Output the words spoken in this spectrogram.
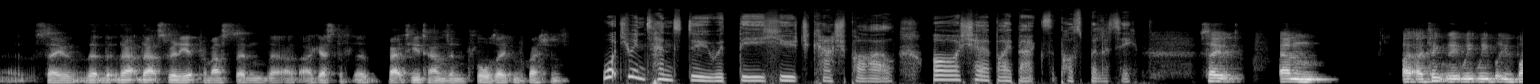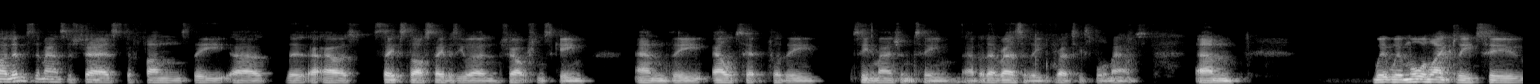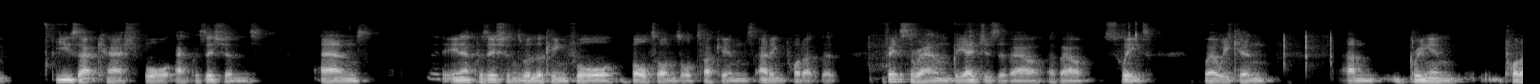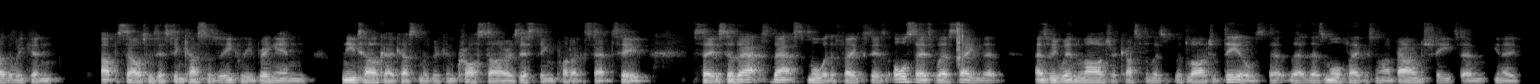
uh, so that, that that's really it from us. And uh, I guess the, uh, back to you, Townsend. Floor's open for questions. What do you intend to do with the huge cash pile? Are share buybacks a possibility? So um, I, I think we, we, we buy limited amounts of shares to fund the uh, the our staff save as you earn share option scheme and the LTIP for the senior management team, uh, but they're relatively relatively small amounts. Um, we're, we're more likely to use that cash for acquisitions, and in acquisitions, we're looking for bolt-ons or tuck-ins, adding product that fits around the edges of our of our suite, where we can um, bring in product that we can upsell to existing customers, but equally bring in new telco customers we can cross our existing product set too. So, so that that's more where the focus is. Also, it's worth saying that as we win larger customers with larger deals, that, that there's more focus on our balance sheet, and you know,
